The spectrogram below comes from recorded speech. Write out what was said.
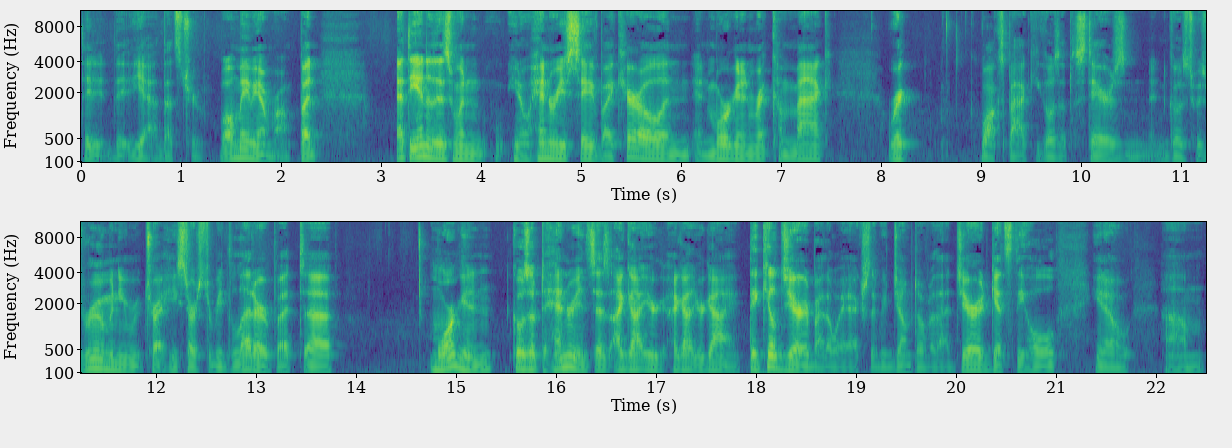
they did. They, yeah, that's true. Well, maybe I'm wrong, but at the end of this, when you know Henry's saved by Carol and and Morgan and Rick come back, Rick walks back. He goes up the stairs and, and goes to his room, and he try he starts to read the letter, but. uh Morgan goes up to Henry and says, "I got your, I got your guy." They killed Jared, by the way. Actually, we jumped over that. Jared gets the whole, you know, um,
